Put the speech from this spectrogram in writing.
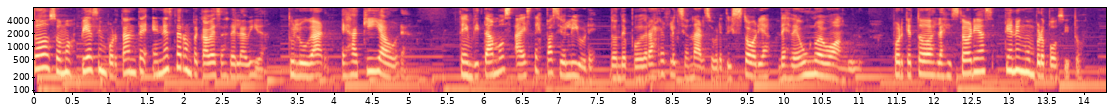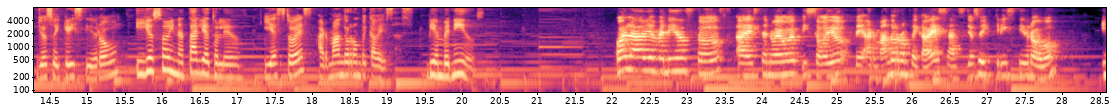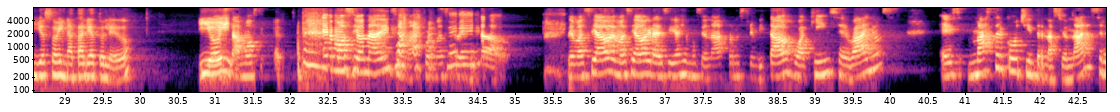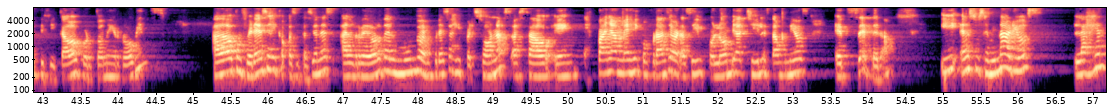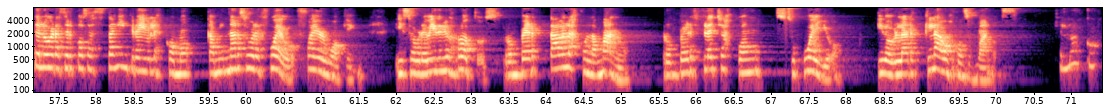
Todos somos pieza importante en este rompecabezas de la vida. Tu lugar es aquí y ahora. Te invitamos a este espacio libre donde podrás reflexionar sobre tu historia desde un nuevo ángulo. Porque todas las historias tienen un propósito. Yo soy Cristi Drogo. Y yo soy Natalia Toledo. Y esto es Armando Rompecabezas. Bienvenidos. Hola, bienvenidos todos a este nuevo episodio de Armando Rompecabezas. Yo soy Cristi Drogo. Y yo soy Natalia Toledo. Y, hoy estamos emocionadísimas por nuestro invitado. Demasiado, demasiado agradecidas y emocionadas por nuestro invitado, Joaquín Ceballos. Es Master Coach Internacional certificado por Tony Robbins. Ha dado conferencias y capacitaciones alrededor del mundo a empresas y personas. Ha estado en España, México, Francia, Brasil, Colombia, Chile, Estados Unidos, etc. Y en sus seminarios la gente logra hacer cosas tan increíbles como caminar sobre fuego, firewalking, y sobre vidrios rotos, romper tablas con la mano, romper flechas con su cuello y doblar clavos con sus manos. ¡Qué loco!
